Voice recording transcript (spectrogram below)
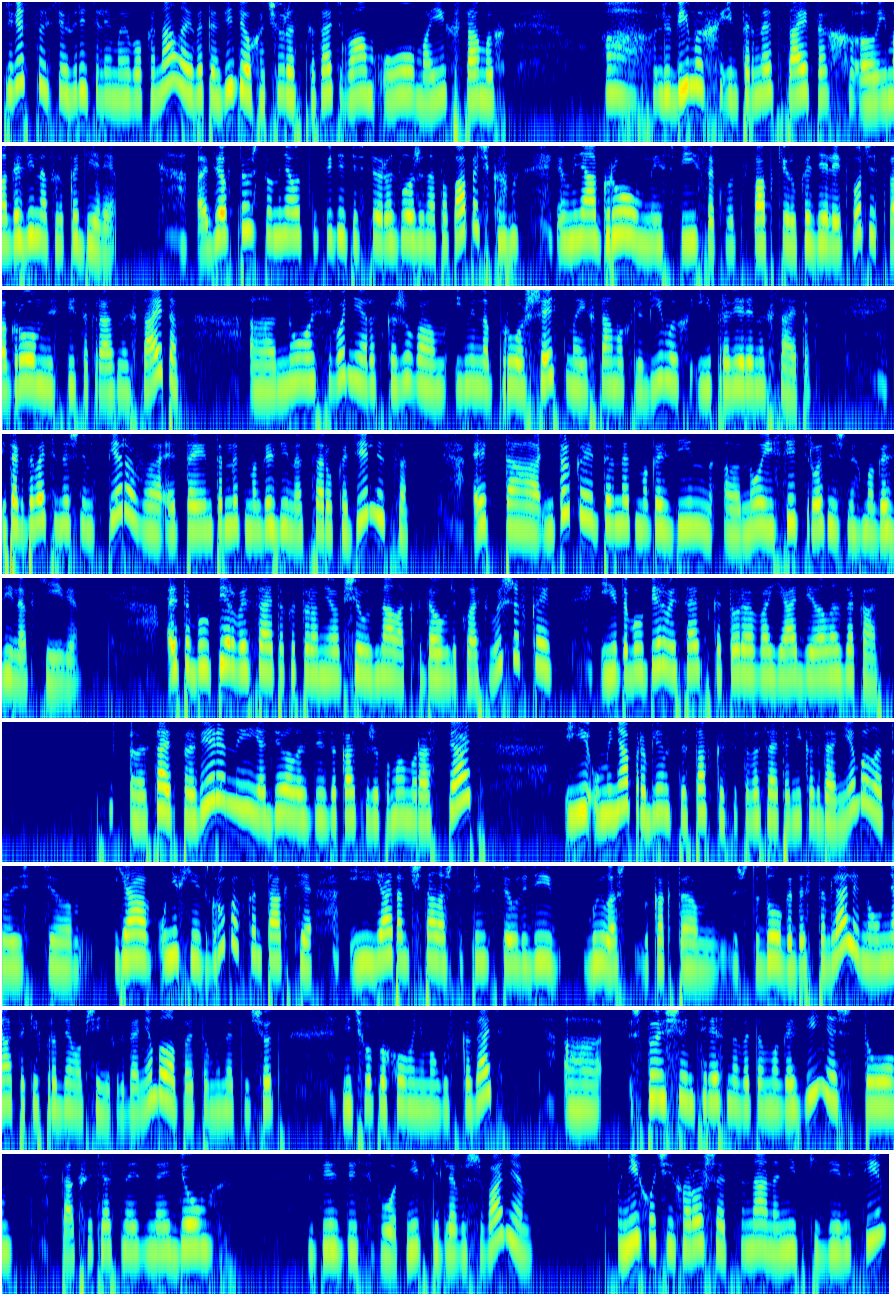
Приветствую всех зрителей моего канала и в этом видео хочу рассказать вам о моих самых э, любимых интернет-сайтах э, и магазинах рукоделия. А, дело в том, что у меня вот тут, видите, все разложено по папочкам, и у меня огромный список, вот в папке рукоделия и творчества, огромный список разных сайтов, э, но сегодня я расскажу вам именно про 6 моих самых любимых и проверенных сайтов – Итак, давайте начнем с первого. Это интернет-магазин «Отца рукодельница». Это не только интернет-магазин, а, но и сеть розничных магазинов в Киеве. Это был первый сайт, о котором я вообще узнала, когда увлеклась вышивкой, и это был первый сайт, с которого я делала заказ. Э, сайт проверенный, я делала здесь заказ уже, по-моему, раз пять, и у меня проблем с доставкой с этого сайта никогда не было, то есть э, я, у них есть группа ВКонтакте, и я там читала, что, в принципе, у людей было как-то, что долго доставляли, но у меня таких проблем вообще никогда не было, поэтому на этот счет ничего плохого не могу сказать. А, что еще интересно в этом магазине, что... Так, сейчас найдем, где здесь вот, нитки для вышивания. У них очень хорошая цена на нитки DMC.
